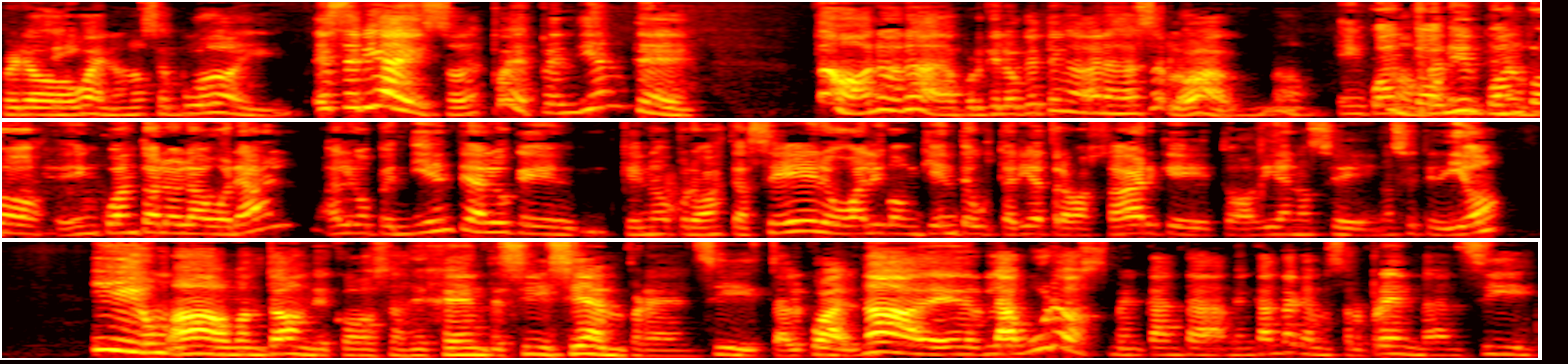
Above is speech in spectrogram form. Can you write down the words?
pero Sí. bueno, no se pudo y. Ese sería eso. Después, pendiente. No, no, nada, porque lo que tenga ganas de hacer lo hago. No. En cuanto, No, en no. cuanto, en cuanto a lo laboral, algo pendiente, algo que, que no probaste hacer, o algo con quien te gustaría trabajar que todavía no se, no se te dio. Y un, ah, un montón de cosas, de gente, sí, siempre, sí, tal cual. No, de laburos me encanta, me encanta que me sorprendan, sí.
